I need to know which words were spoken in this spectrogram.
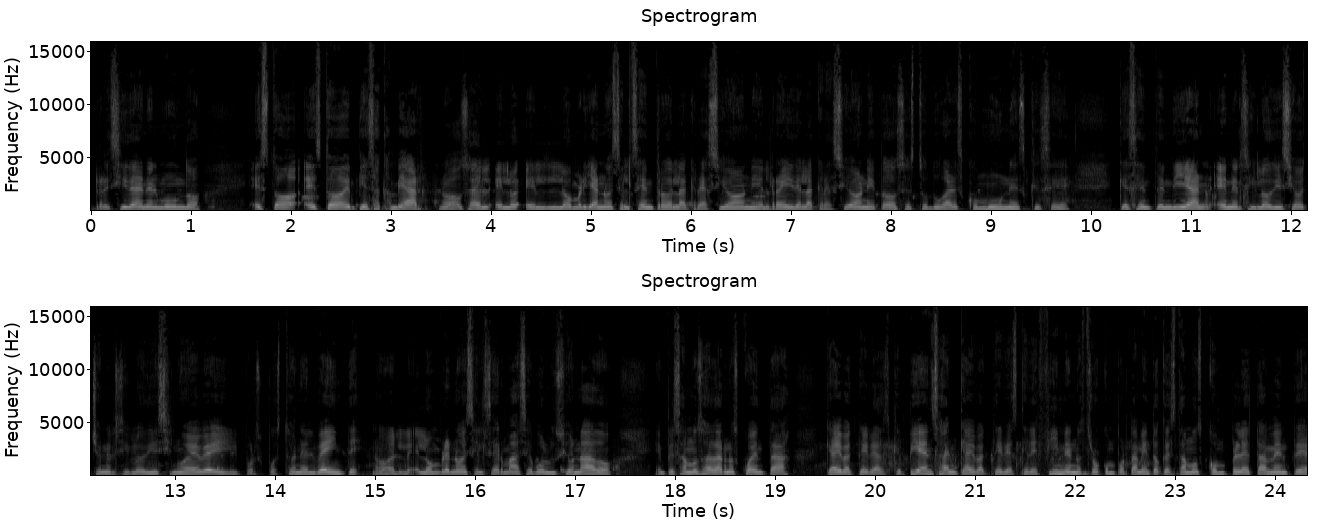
resida en el mundo. Esto, esto empieza a cambiar, ¿no? O sea, el, el, hombre ya no es el centro de la creación y el rey de la creación y todos estos lugares comunes que se, que se entendían en el siglo XVIII, en el siglo XIX y, por supuesto, en el XX, ¿no? El, el hombre no es el ser más evolucionado. Empezamos a darnos cuenta que hay bacterias que piensan, que hay bacterias que definen nuestro comportamiento, que estamos completamente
